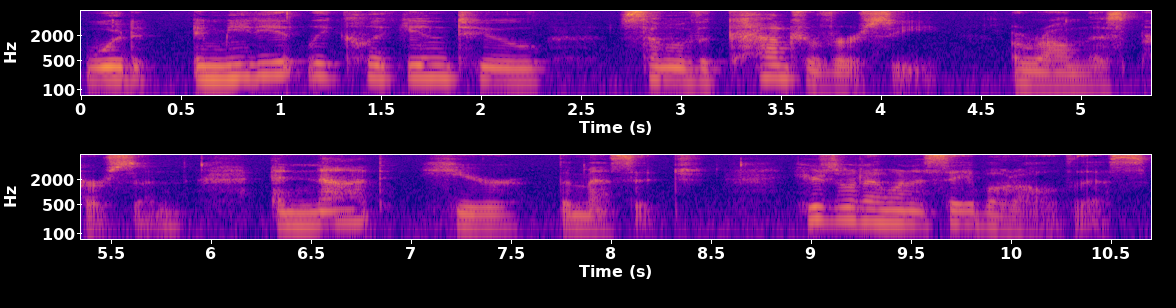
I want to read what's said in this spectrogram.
would immediately click into some of the controversy around this person and not hear the message. Here's what I want to say about all of this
